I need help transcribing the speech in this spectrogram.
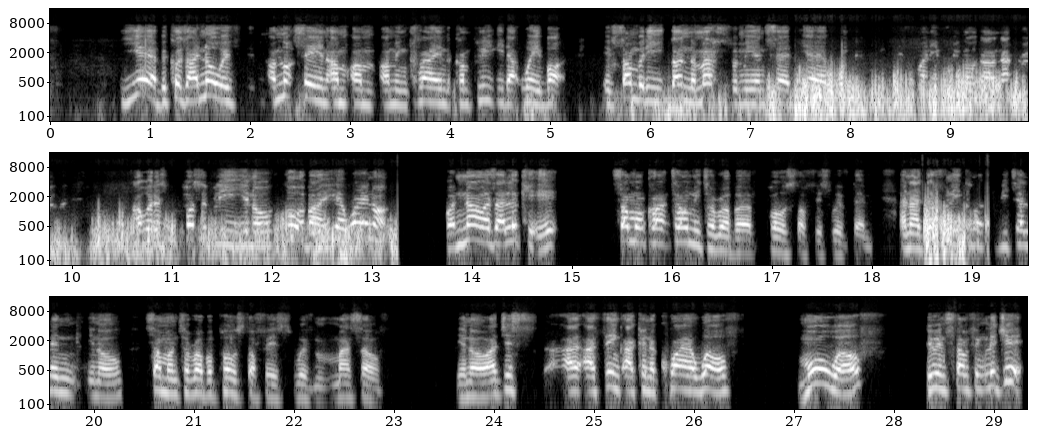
Yeah, because I know if I'm not saying I'm I'm I'm inclined completely that way, but if somebody done the math for me and said, yeah, we can money if we go down that route, I would have possibly, you know, thought about it. Yeah, why not? But now as I look at it, someone can't tell me to rob a post office with them, and I definitely can't be telling, you know, someone to rob a post office with myself. You know, I just I, I think I can acquire wealth, more wealth, doing something legit.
